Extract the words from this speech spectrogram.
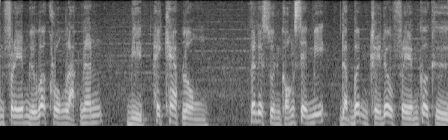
นเฟรมหรือว่าโครงหลักนั้นบีบให้แคบลง และในส่วนของเซมิดับเบิลเครเด l เฟรมก็คือ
